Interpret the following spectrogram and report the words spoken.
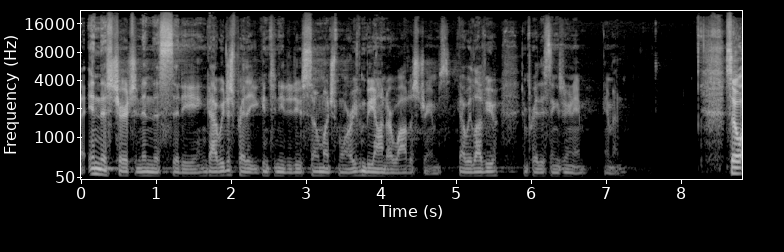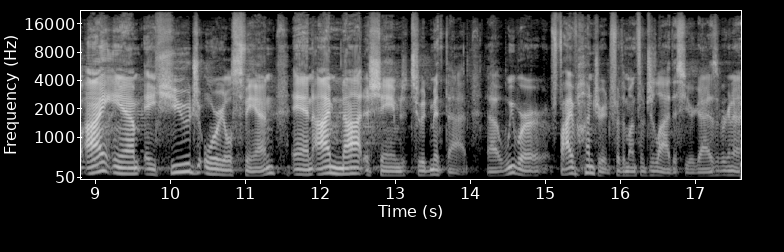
uh, in this church and in this city. And God, we just pray that you continue to do so much more, even beyond our wildest dreams. God, we love you and pray these things in your name. Amen. So I am a huge Orioles fan, and I'm not ashamed to admit that. Uh, we were 500 for the month of July this year, guys. We're gonna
